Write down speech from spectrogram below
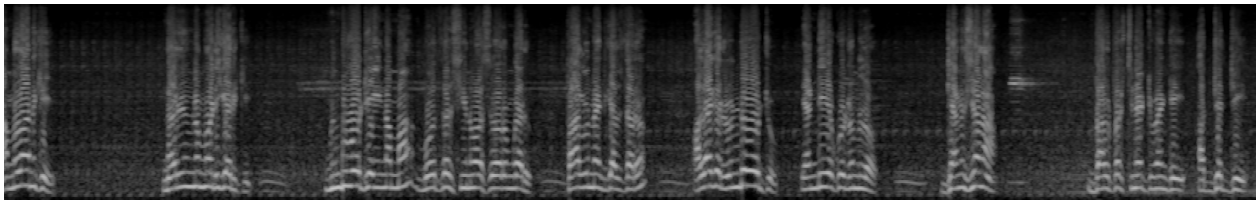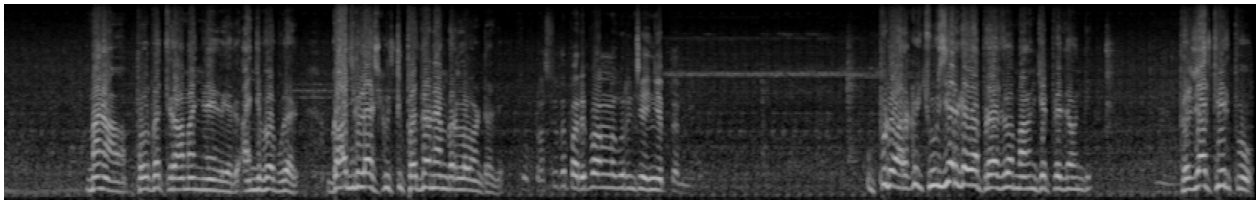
కమలానికి నరేంద్ర మోడీ గారికి. ముందు ఓటు వేయండమ్మా బోతల శ్రీనివాసవరం గారు పార్లమెంట్కి వెళ్తారు. అలాగే రెండో ఓటు ఎన్డీఏ కుటుంబంలో జనసేన బలపరిచినటువంటి అభ్యర్థి మన పులపతి రామాంజనేయులు గారు అంజబాబు గారు. గాజు గ్లాస్ గుర్తు పదో నెంబర్లో ఉంటుంది. ప్రస్తుత పరిపాలన గురించి ఏం చెప్తారు మీరు? ఇప్పుడు వరకు చూశారు కదా ప్రజలు మనం చెప్పేది ఉంది ప్రజా తీర్పు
